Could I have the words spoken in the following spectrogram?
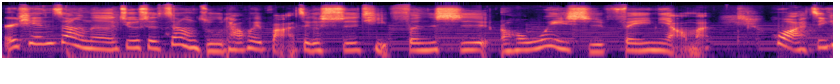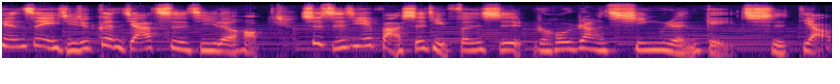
而天葬呢，就是藏族他会把这个尸体分尸，然后喂食飞鸟嘛。哇，今天这一集就更加刺激了哈，是直接把尸体分尸，然后让亲人给吃掉。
